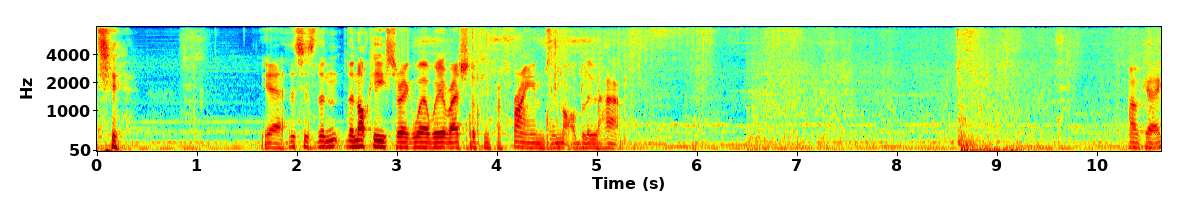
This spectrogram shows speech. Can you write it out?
yeah, this is the, the knock Easter egg where we're actually looking for frames and not a blue hat. Okay.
